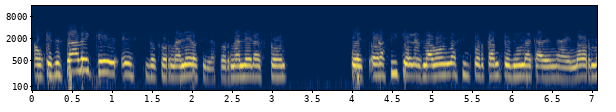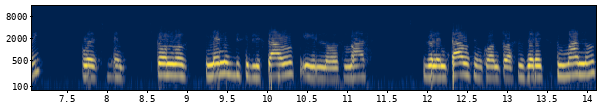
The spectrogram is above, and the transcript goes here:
aunque se sabe que es, los jornaleros y las jornaleras son, pues ahora sí que el eslabón más importante de una cadena enorme, pues son los menos visibilizados y los más violentados en cuanto a sus derechos humanos.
